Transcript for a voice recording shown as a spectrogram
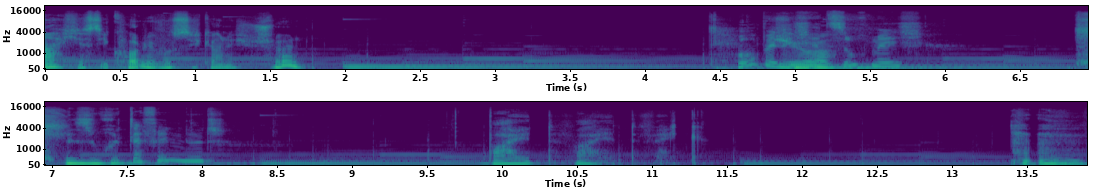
Ah, hier ist die Quarry, wusste ich gar nicht. Schön. Wo bin ich Ja. jetzt? Such mich. Wer sucht, der findet. Weit, weit weg.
